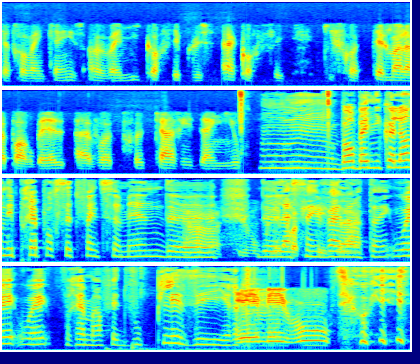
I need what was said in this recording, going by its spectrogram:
24-95, un vin mi-corsé plus accorsé fera tellement la part belle à votre carré d'agneau. Hmm. bon, ben Nicolas, on est prêt pour cette fin de semaine de, ah, de la Saint-Valentin. Oui, oui, vraiment, faites-vous plaisir. Aimez-vous. oui.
